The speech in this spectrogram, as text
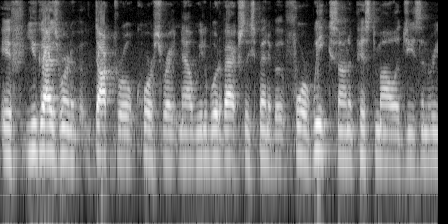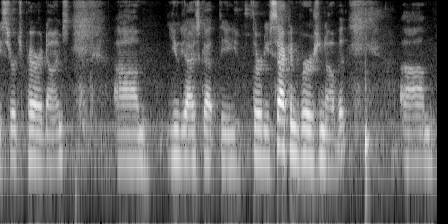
if you guys were in a doctoral course right now, we would have actually spent about four weeks on epistemologies and research paradigms. Um, you guys got the 30-second version of it. Um,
